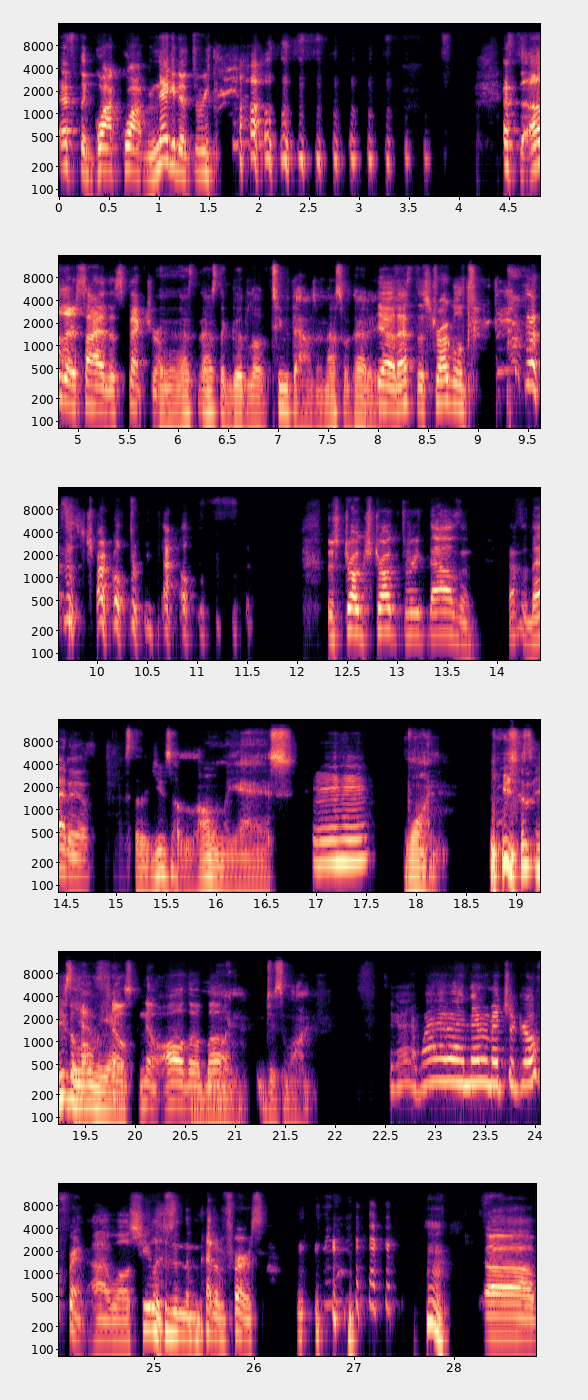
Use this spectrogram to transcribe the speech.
That's the guac guac negative 3000. That's the other side of the spectrum. And that's that's the good luck 2000. That's what that is. Yeah, that's the struggle. that's the struggle 3000. The struggle struggle 3000. That's what that is. So use a lonely ass Mm-hmm. one. use, a- lonely no, ass no, all the above. one. Just one. Like, "Ah, Why have I never met your girlfriend? Uh, well, she lives in the metaverse. Hmm. Uh,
